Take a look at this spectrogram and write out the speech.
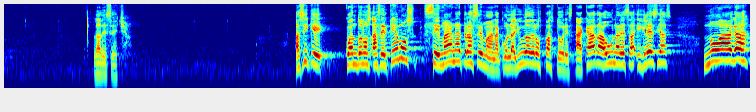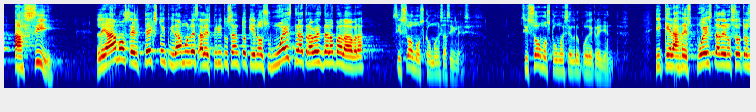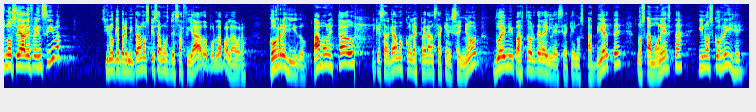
la desecha. Así que cuando nos acerquemos semana tras semana con la ayuda de los pastores a cada una de esas iglesias, no haga así Leamos el texto y pidámosles al Espíritu Santo que nos muestre a través de la palabra si somos como esas iglesias, si somos como ese grupo de creyentes. Y que la respuesta de nosotros no sea defensiva, sino que permitamos que seamos desafiados por la palabra, corregidos, amonestados y que salgamos con la esperanza que el Señor, dueño y pastor de la iglesia, que nos advierte, nos amonesta y nos corrige,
